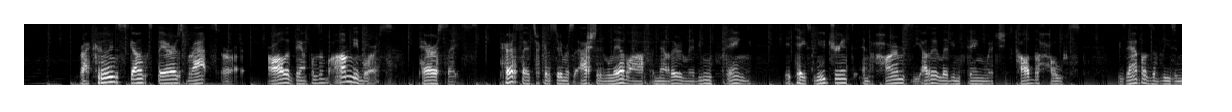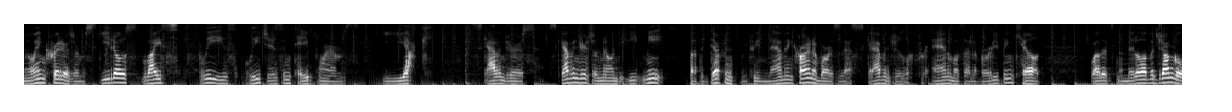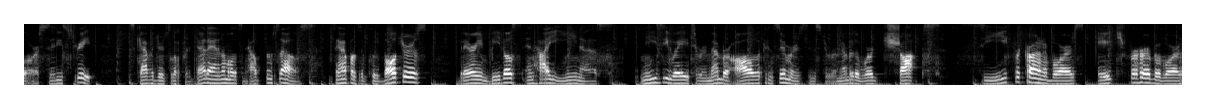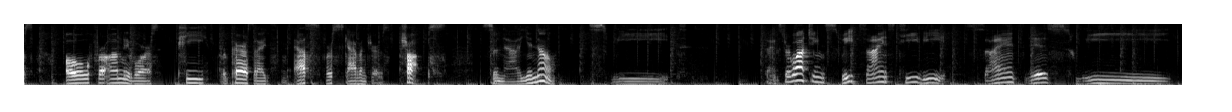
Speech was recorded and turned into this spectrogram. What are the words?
Raccoons, skunks, bears, rats are all examples of omnivores. Parasites. Parasites are consumers that actually live off another living thing. It takes nutrients and harms the other living thing, which is called the host. Examples of these annoying critters are mosquitoes, lice, fleas, leeches, and tapeworms. Yuck. Scavengers. Scavengers are known to eat meat, but the difference between them and carnivores is that scavengers look for animals that have already been killed, whether it's in the middle of a jungle or a city street. Scavengers look for dead animals and help themselves. Examples include vultures, burying beetles, and hyenas. An easy way to remember all the consumers is to remember the word chops. C for carnivores, H for herbivores, O for omnivores, P for parasites, and S for scavengers. Chops. So now you know. Sweet. Thanks for watching Sweet Science TV. Science is sweet.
